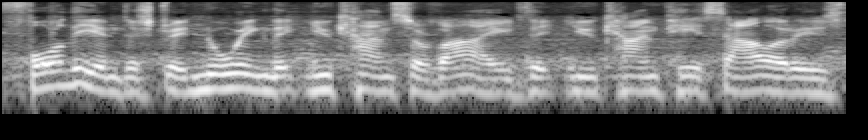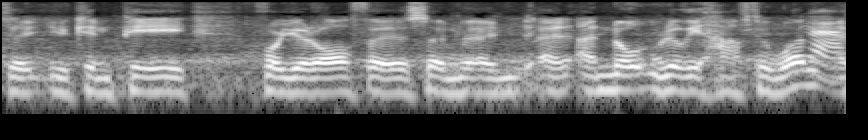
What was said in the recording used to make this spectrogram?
for the industry, knowing that you can survive, that you can pay salaries, that you can pay for your office, and and, and not really have to worry. Yeah.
